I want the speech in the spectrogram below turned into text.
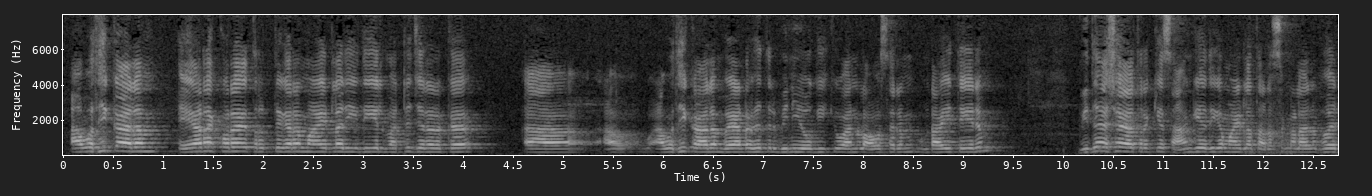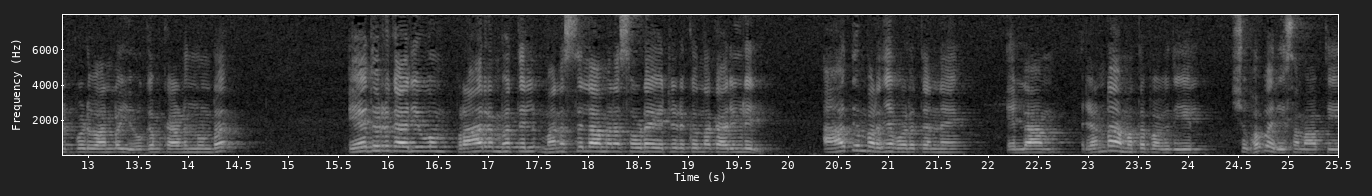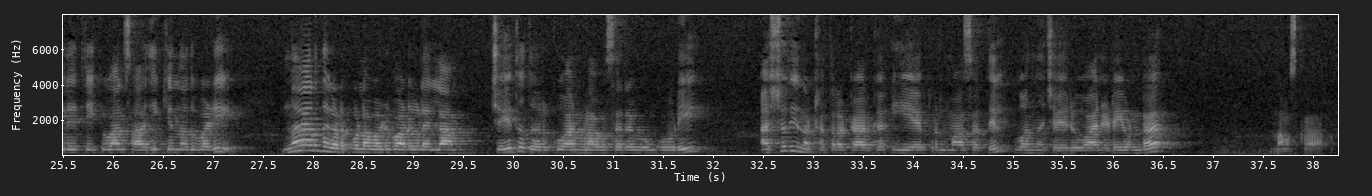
അവധിക്കാലം ഏറെക്കുറെ തൃപ്തികരമായിട്ടുള്ള രീതിയിൽ മറ്റു ചിലർക്ക് അവധിക്കാലം വേണ്ട വിധത്തിൽ വിനിയോഗിക്കുവാനുള്ള അവസരം ഉണ്ടായിത്തീരും. വിദേശയാത്രയ്ക്ക് സാങ്കേതികമായിട്ടുള്ള തടസ്സങ്ങൾ അനുഭവപ്പെടുവാനുള്ള യോഗം കാണുന്നുണ്ട്. ഏതൊരു കാര്യവും പ്രാരംഭത്തിൽ മനസ്സിലാ മനസ്സോടെ ഏറ്റെടുക്കുന്ന കാര്യങ്ങളിൽ ആദ്യം പറഞ്ഞ പോലെ തന്നെ എല്ലാം രണ്ടാമത്തെ പകുതിയിൽ ശുഭപരിസമാപ്തിയിലെത്തിക്കുവാൻ സാധിക്കുന്നത് വഴി നേർന്നു കിടപ്പുള്ള വഴിപാടുകളെല്ലാം ചെയ്തു തീർക്കുവാനുള്ള അവസരവും കൂടി അശ്വതി നക്ഷത്രക്കാർക്ക് ഈ ഏപ്രിൽ മാസത്തിൽ വന്നു ചേരുവാനിടയുണ്ട്. നമസ്കാരം.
